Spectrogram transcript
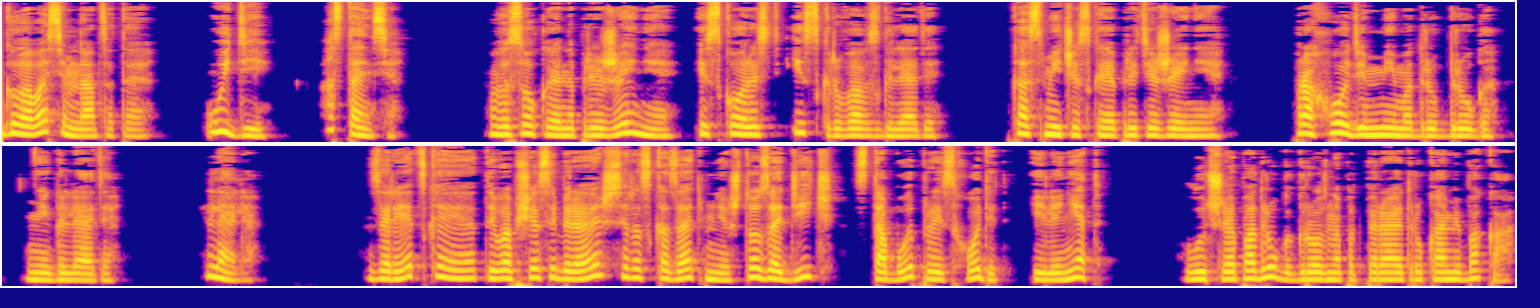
Глава 17. Уйди. Останься. Высокое напряжение и скорость искр во взгляде. Космическое притяжение. Проходим мимо друг друга, не глядя. Ляля. Зарецкая, ты вообще собираешься рассказать мне, что за дичь с тобой происходит или нет? Лучшая подруга грозно подпирает руками бока,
